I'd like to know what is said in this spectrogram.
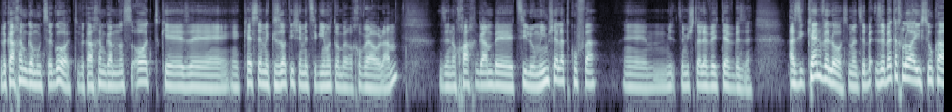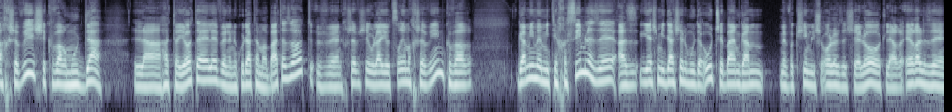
וכך הן גם מוצגות, וכך הן גם נוסעות כאיזה אה, קסם אקזוטי שמציגים אותו ברחבי העולם. זה נוכח גם בצילומים של התקופה, אה, זה משתלב היטב בזה. אז כן ולא, זאת אומרת, זה, זה בטח לא העיסוק העכשווי שכבר מודע להטיות האלה ולנקודת המבט הזאת, ואני חושב שאולי יוצרים עכשוויים כבר, גם אם הם מתייחסים לזה, אז יש מידה של מודעות שבה הם גם מבקשים לשאול על זה שאלות, לערער על זה,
